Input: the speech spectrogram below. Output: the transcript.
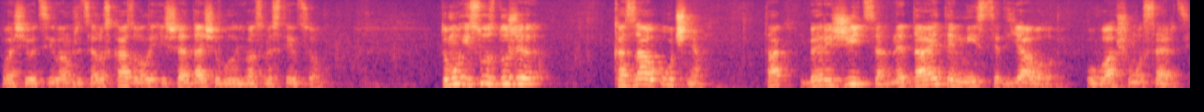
ваші отці вам вже це розказували і ще далі будуть вас вести в цьому. Тому Ісус дуже казав учням, так, бережіться, не дайте місце дьяволові у вашому серці,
